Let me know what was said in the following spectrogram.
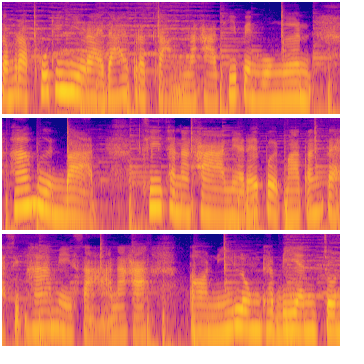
สำหรับผู้ที่มีรายได้ประจำนะคะ ที่เป็นวงเงิน 50,000 บาท ที่ธนาคารเนี่ยได้เปิดมาตั้งแต่ 15 เมษายนนะคะ ตอนนี้ลงทะเบียนจน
